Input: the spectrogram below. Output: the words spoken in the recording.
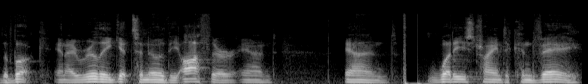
the book, and I really get to know the author and, and what he's trying to convey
